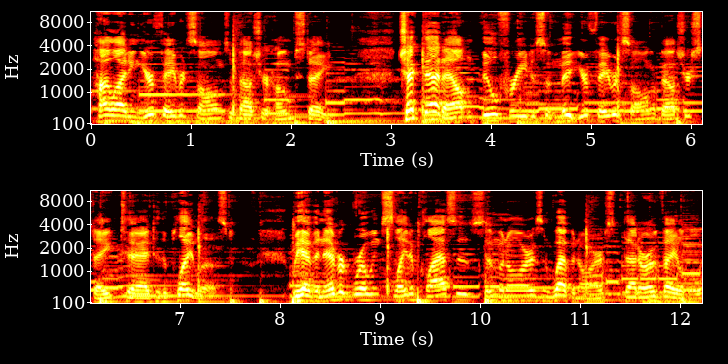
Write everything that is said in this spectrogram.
highlighting your favorite songs about your home state. Check that out and feel free to submit your favorite song about your state to add to the playlist. We have an ever growing slate of classes, seminars, and webinars that are available,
